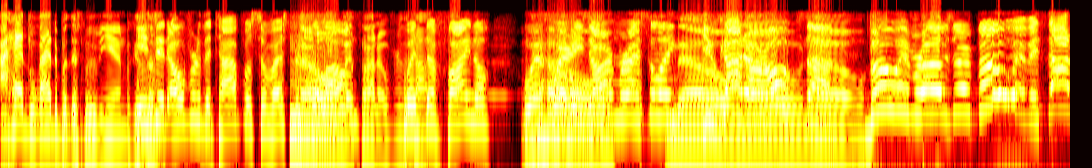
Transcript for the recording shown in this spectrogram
I had, had to put this movie in because Is of, it over the top with Sylvester No, Stallone? it's not over the with top. the final, where, No. where he's arm wrestling? No, You got our no, hopes up. Boo him, Roser, boo him. It's not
